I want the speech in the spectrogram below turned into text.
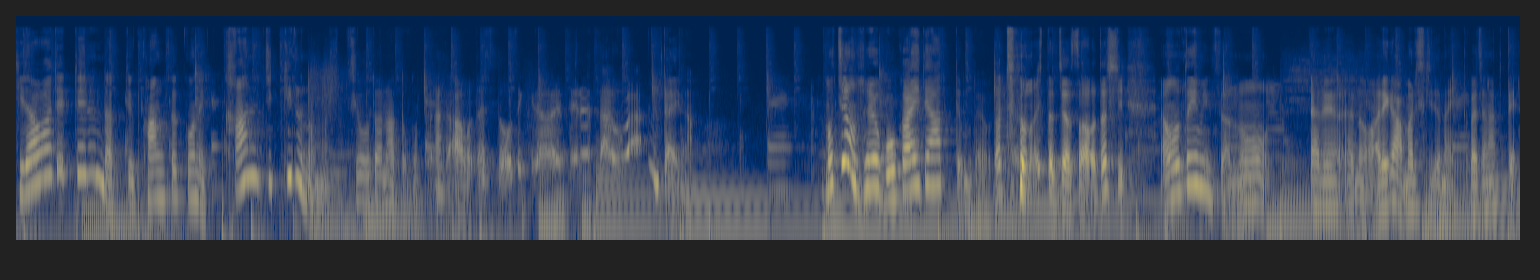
嫌われてるんだっていう感覚をね感じきるのも必要だなと思った。なんかあ私どうせ嫌われてるんだうわみたいな。もちろんそれは誤解であってもだよ。だってその人たちはさ私山本由美さんのあれあのあれがあまり好きじゃないとかじゃなくて、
